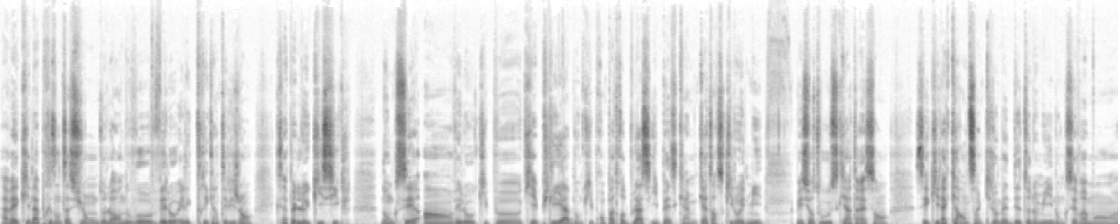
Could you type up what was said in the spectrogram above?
avec la présentation de leur nouveau vélo électrique intelligent qui s'appelle le Keycycle. Donc c'est un vélo qui, peut, qui est pliable, donc il prend pas trop de place, il pèse quand même 14 kg mais surtout ce qui est intéressant, c'est qu'il a 45 km d'autonomie, donc c'est vraiment, euh,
